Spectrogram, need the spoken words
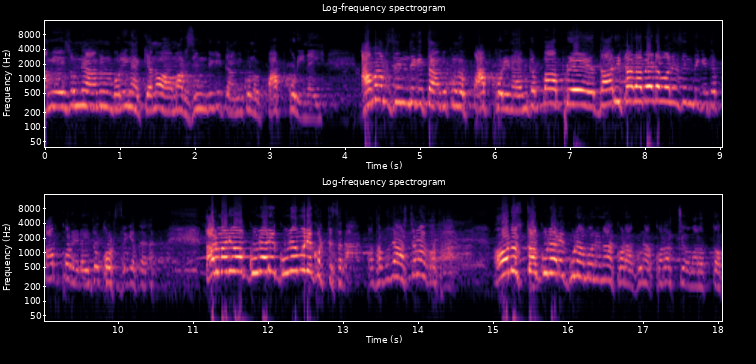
আমি এই জন্য আমিন বলি না কেন আমার জিন্দগিতে আমি কোনো পাপ করি নাই? আমার জিন্দগিতে আমি কোনো পাপ করি না আমি বাপরে, দাড়ি কাটা বেড়ে বলে জিন্দগিতে পাপ করে নাই তো করছে কেন তার মানে ও গুণারে গুণা মনে করতেছে না। কথা বুঝে আসছে না কথা? অদস্ত গুণারে গুণা মনে না করা গুণা করার চেয়েও মারাত্মক।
